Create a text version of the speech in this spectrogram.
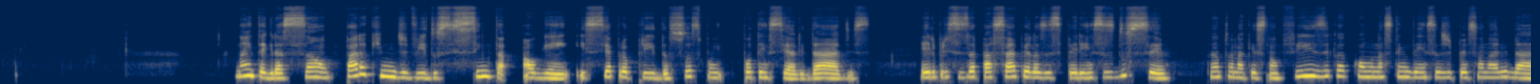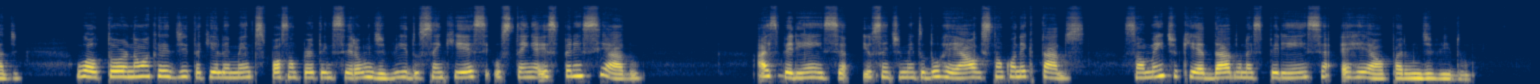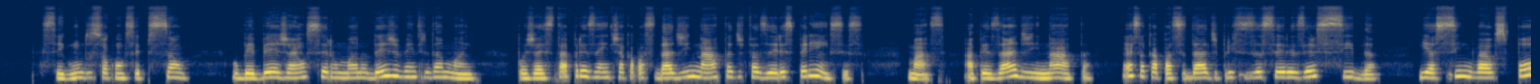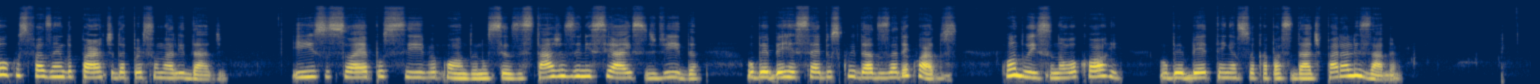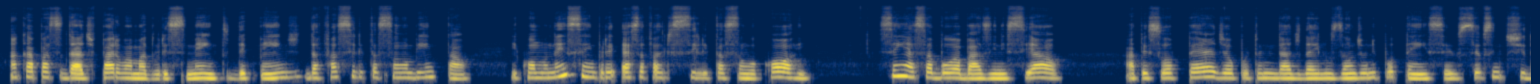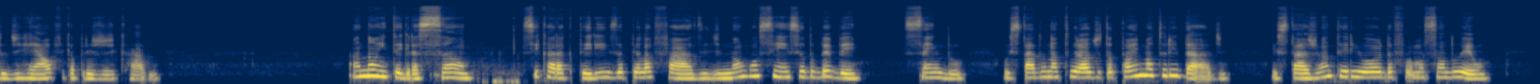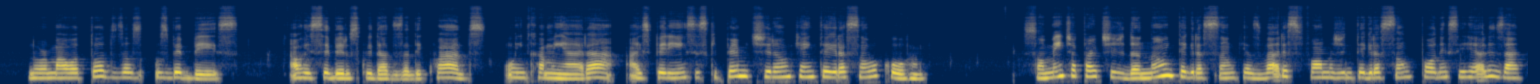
Na integração, para que o indivíduo se sinta alguém e se aproprie das suas potencialidades, ele precisa passar pelas experiências do ser, tanto na questão física como nas tendências de personalidade, o autor não acredita que elementos possam pertencer ao indivíduo sem que esse os tenha experienciado. A experiência e o sentimento do real estão conectados. Somente o que é dado na experiência é real para o indivíduo. Segundo sua concepção, o bebê já é um ser humano desde o ventre da mãe, pois já está presente a capacidade inata de fazer experiências. Mas, apesar de inata, essa capacidade precisa ser exercida e assim vai aos poucos fazendo parte da personalidade. E isso só é possível quando, nos seus estágios iniciais de vida, o bebê recebe os cuidados adequados. Quando isso não ocorre, o bebê tem a sua capacidade paralisada. A capacidade para o amadurecimento depende da facilitação ambiental, e como nem sempre essa facilitação ocorre, sem essa boa base inicial, a pessoa perde a oportunidade da ilusão de onipotência e o seu sentido de real fica prejudicado. A não integração se caracteriza pela fase de não consciência do bebê, sendo o estado natural de total imaturidade, estágio anterior da formação do eu, normal a todos os bebês. Ao receber os cuidados adequados, o encaminhará a experiências que permitirão que a integração ocorra. Somente a partir da não integração que as várias formas de integração podem se realizar.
